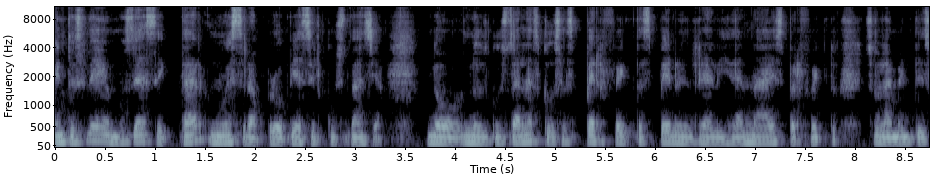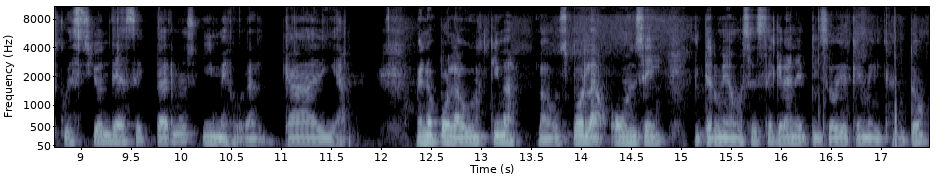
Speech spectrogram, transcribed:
Entonces debemos de aceptar nuestra propia circunstancia. No nos gustan las cosas perfectas, pero en realidad nada es perfecto. Solamente es cuestión de aceptarnos y mejorar cada día. Bueno, por la última, vamos por la 11 y terminamos este gran episodio que me encantó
